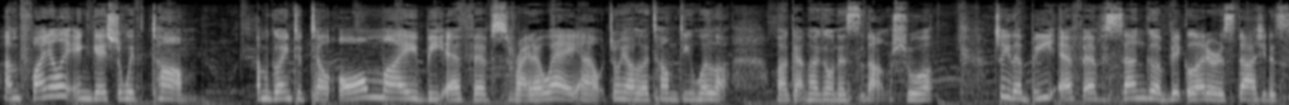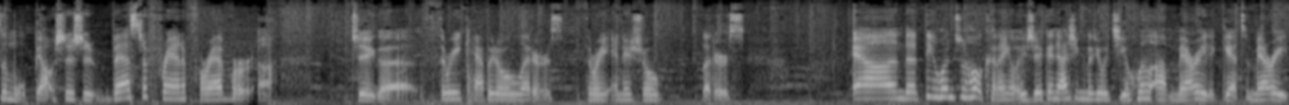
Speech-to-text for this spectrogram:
I'm finally engaged with Tom. I'm going to tell all my BFFs right away. 啊，我终于要和 Tom 订婚了，我要赶快跟我的死党说。这里的 BFF 三个 big letters 大写的字母表示是 best friend forever 啊，这个 three capital letters, three initial letters。and 订婚之后，可能有一些更加幸运的就会结婚了啊，married get married，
